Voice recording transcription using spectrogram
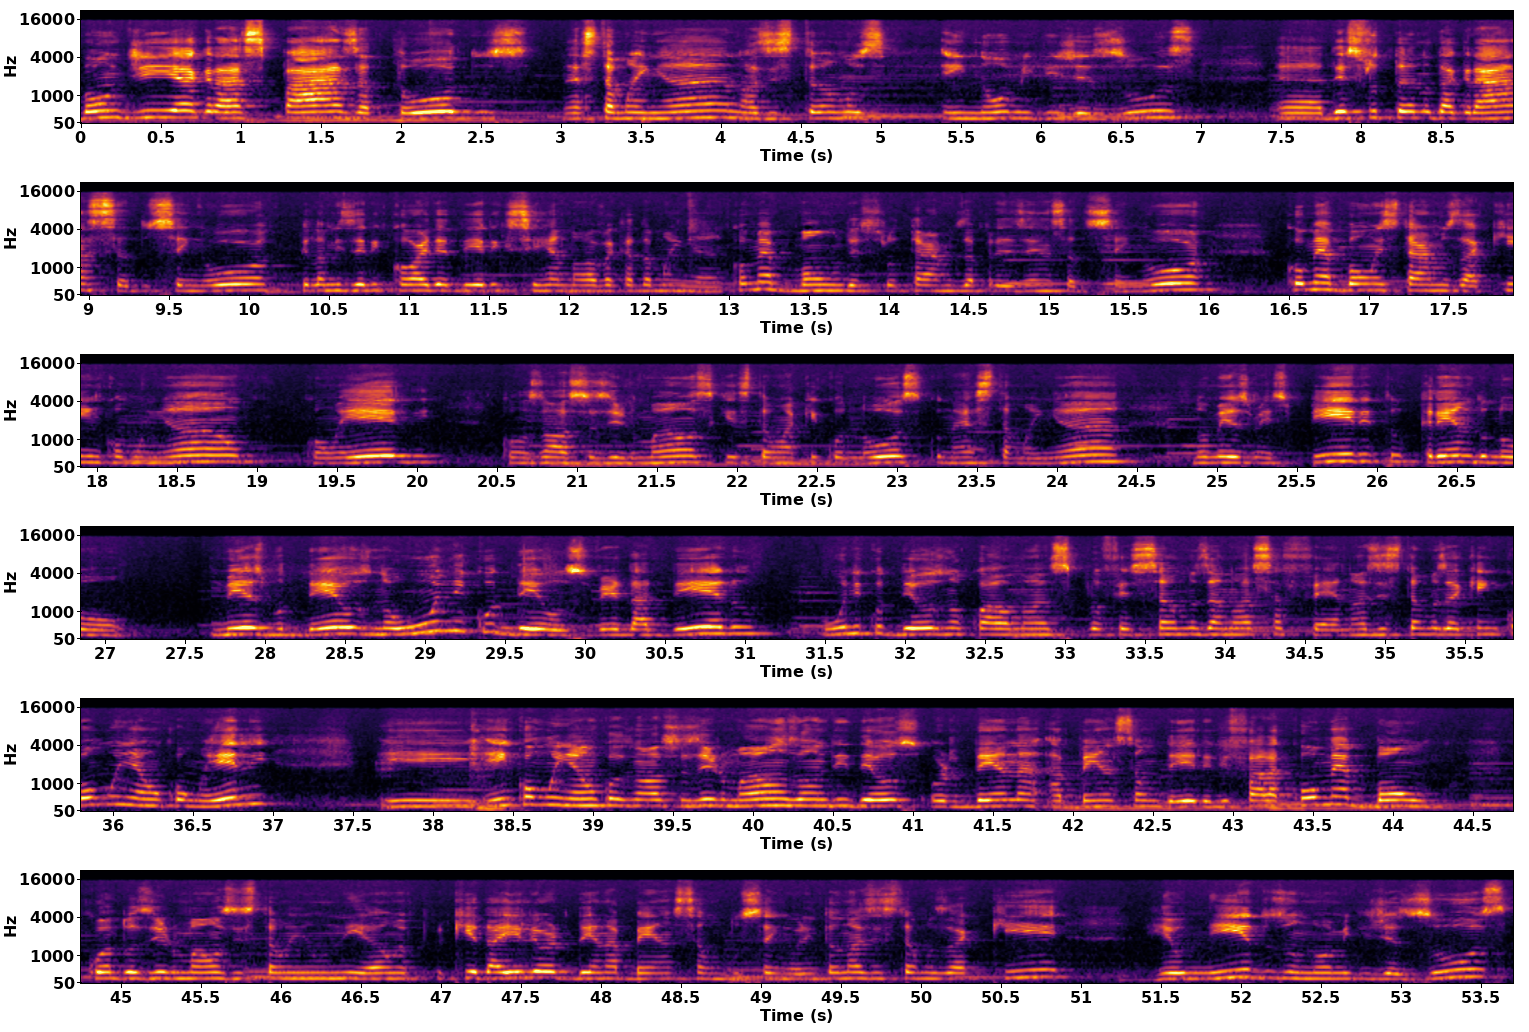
Bom dia, graça paz a todos. Nesta manhã nós estamos, em nome de Jesus, é, desfrutando da graça do Senhor, pela misericórdia dele que se renova a cada manhã. Como é bom desfrutarmos da presença do Senhor, como é bom estarmos aqui em comunhão com Ele, com os nossos irmãos que estão aqui conosco nesta manhã, no mesmo Espírito, crendo no mesmo Deus, no único Deus verdadeiro, o único Deus no qual nós professamos a nossa fé. Nós estamos aqui em comunhão com Ele e em comunhão com os nossos irmãos, onde Deus ordena a bênção dele. Ele fala como é bom quando os irmãos estão em união, porque daí ele ordena a bênção do Senhor. Então nós estamos aqui reunidos no nome de Jesus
